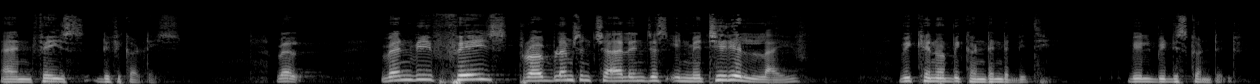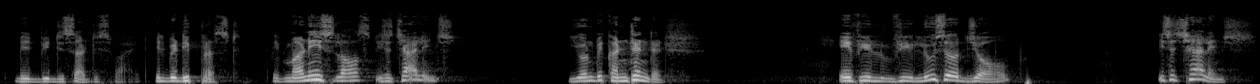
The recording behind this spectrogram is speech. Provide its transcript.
and face difficulties? Well, when we face problems and challenges in material life, we cannot be contented within. We'll be discontented We'll be dissatisfied, We'll be depressed. If money is lost, it's a challenge. You won't be contented. If you, if you lose your job, it's a challenge.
